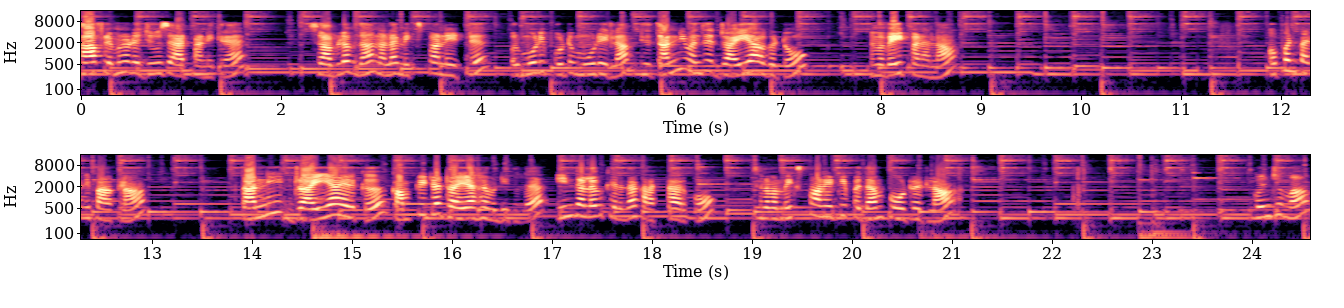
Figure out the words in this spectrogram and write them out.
ஹாஃப் லெமனோட ஜூஸ் ஆட் பண்ணிக்கிறேன். ஸோ அவ்வளவுதான். நல்லா மிக்ஸ் பண்ணிட்டு ஒரு மூடி போட்டு மூடிடலாம். இது தண்ணி வந்து ட்ரை ஆகட்டும். நம்ம வெயிட் பண்ணலாம். ஓப்பன் பண்ணி பார்க்கலாம். தண்ணி ட்ரையாக இருக்குது கம்ப்ளீட்டாக ட்ரை ஆக வேண்டியதில்லை. இந்த அளவுக்கு இருந்தால் கரெக்டாக இருக்கும். ஸோ நம்ம மிக்ஸ் பண்ணிட்டு இப்போ தம் போட்டுடலாம். கொஞ்சமாக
